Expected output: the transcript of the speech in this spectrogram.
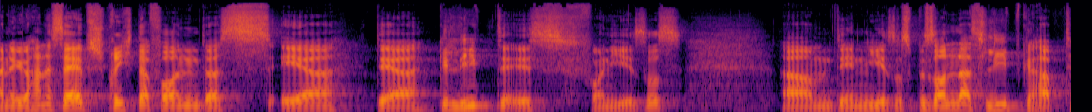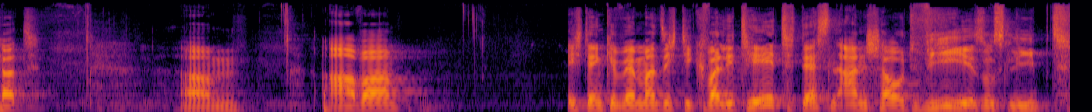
Meine, Johannes selbst spricht davon, dass er der Geliebte ist von Jesus, ähm, den Jesus besonders lieb gehabt hat. Ähm, aber ich denke, wenn man sich die Qualität dessen anschaut, wie Jesus liebt,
